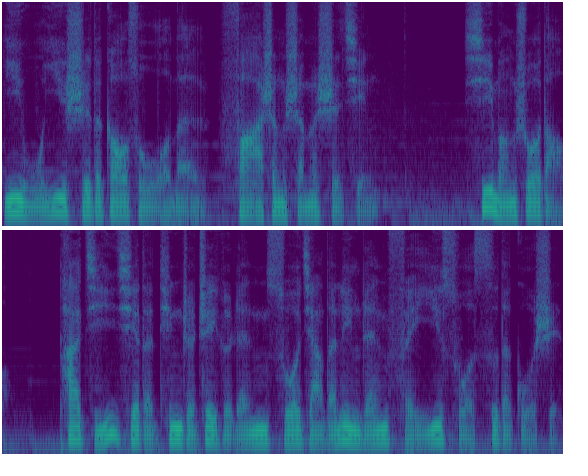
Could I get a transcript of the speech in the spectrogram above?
一五一十地告诉我们发生什么事情。”西蒙说道。他急切地听着这个人所讲的令人匪夷所思的故事。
